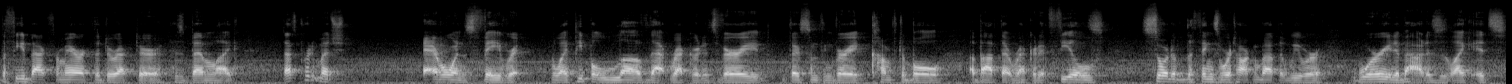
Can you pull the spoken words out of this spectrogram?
the feedback from Eric, the director, has been like, that's pretty much everyone's favorite. Like people love that record. It's very there's something very comfortable about that record. It feels sort of the things we're talking about that we were worried about is like it's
